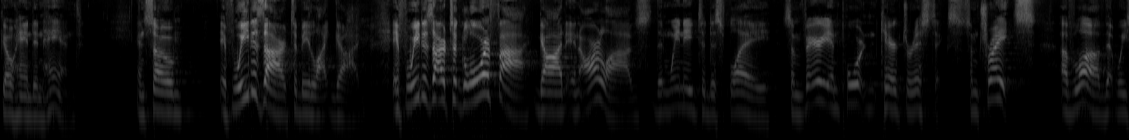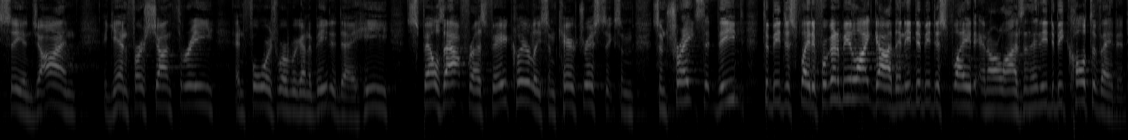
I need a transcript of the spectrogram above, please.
go hand in hand. And so, if we desire to be like God, if we desire to glorify God in our lives, then we need to display some very important characteristics, some traits of love that we see. in John Again, 1 John 3 and 4 is where we're going to be today. He spells out for us very clearly some characteristics, some, some traits that need to be displayed. If we're going to be like God, they need to be displayed in our lives and they need to be cultivated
